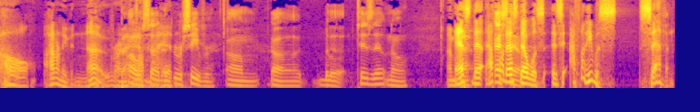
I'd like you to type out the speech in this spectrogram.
Oh, I don't even know. Right Oh, so top of my the receiver. Um, uh, blah, Tisdale? No. I'm Esdale, I thought Esdale. Esdale was. Is, I thought he was seven.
